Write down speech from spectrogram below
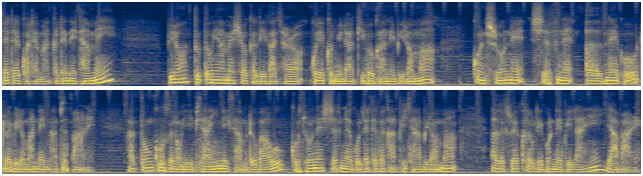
ကြိုက်တဲ့ကွက်ထဲမှာ click နေထားမယ်ပြီးတော့သူသုံးရမယ့် shortcut လေးကကျတော့ကိုယ့်ရဲ့ computer keyboard ကနေပြီးတော့မှ control နဲ့ shift နဲ့ l နဲ့ကိုတွဲပြီးတော့မှနှိပ်မှာဖြစ်ပါတယ်အဲသုံးခုစလုံးကြီးဖြာရင်းနှိပ်စာမလိုပါဘူး control နဲ့ shift နဲ့ကိုလက်တစ်ဘက်ကဖိထားပြီးတော့မှ l ဆိုတဲ့ clock လေးကိုနှိပ်ပေးလိုက်ရင်ရပါတယ်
